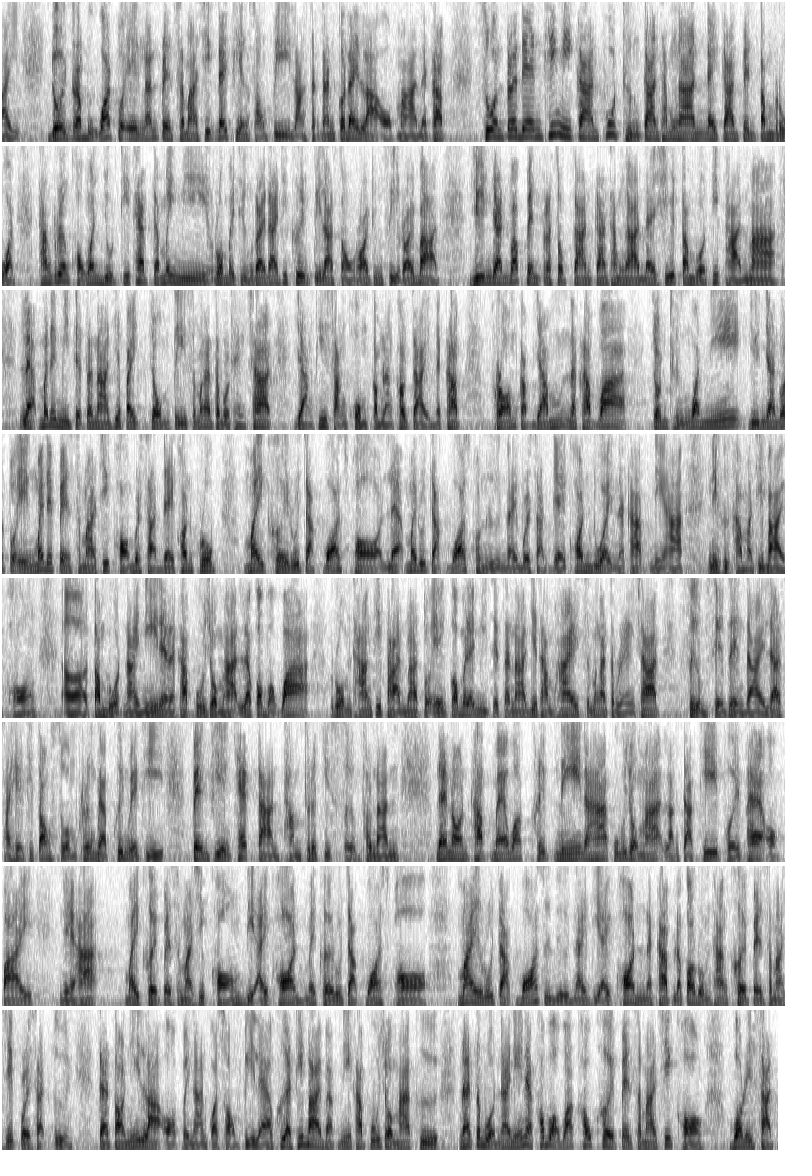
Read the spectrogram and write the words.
โดยระบุว่าตัวเองนั้นเป็นสมาชิกได้เพียง 2 ปี หลังจากนั้นก็ได้ลาออกมานะครับส่วนประเด็นที่มีการพูดถึงการทำงานในการเป็นตำรวจ ทั้งเรื่องของวันหยุดที่แทบจะไม่มีรวมไปถึงรายได้ที่ขึ้นปีละ200-400 บาท ยืนยันว่าเป็นประสบการณ์การทำงานในชีวิตตำรวจที่ผ่านมา และไม่ได้มีเจตนาที่ไปโจมตีสำนักงานตำรวจแห่งชาติ อย่างที่สังคมกำลังเข้าใจนะครับ พร้อมกับย้ำนะครับว่า จนถึงวันนี้ยืนยันว่าตัวเองไม่ได้เป็นสมาชิกของบริษัทไดคอนกรุ๊ปไม่เคยรู้จักบอสพอและไม่รู้จักบอสคนอื่นในบริษัทไดคอนด้วยนะครับนี่ฮะนี่คือคำอธิบายของออตำรวจนายนี้เนี่ยนะครับคุณผู้ชมฮะแล้วก็บอกว่ารวมทั้งที่ผ่านมาตัวเองก็ไม่ได้มีเจตนาที่ทำให้สำนักงานตำรวจแห่งชาติเสื่อมเสียแต่อย่างใดและสาเหตุที่ต้องสวมเครื่องแบบขึ้นเวที เป็นเพียงแค่การทำธุรกิจเสริมเท่านั้น แน่นอนครับแม้ว่าคลิปนี้นะฮะคุณผู้ชมฮะหลังจากที่เผยแพร่ออกไปเนี่ยฮะ ไม่เคยเป็นสมาชิกของ The Icon ไม่เคยรู้จักบอสพอไม่รู้จักบอสอื่นใน The Icon นะครับแล้วก็รวมทั้งเคยเป็นสมาชิกบริษัทอื่น แต่ตอนนี้ลาออกไปนานกว่า 2 ปีแล้ว คืออธิบายแบบนี้ครับคุณผู้ชมฮะคือนายตำรวจนายนี้เนี่ยเขาบอกว่าเขาเคยเป็นสมาชิกของบริษัท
